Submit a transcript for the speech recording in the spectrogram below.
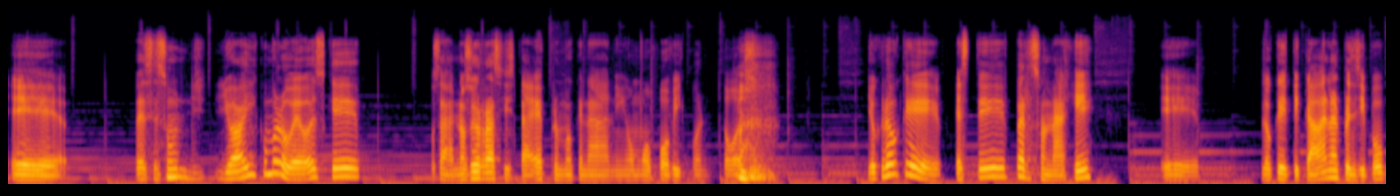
eh, pues es un. Yo ahí como lo veo es que. O sea, no soy racista, eh, primero que nada, ni homofóbico en todo eso. Yo creo que este personaje eh, lo criticaban al principio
